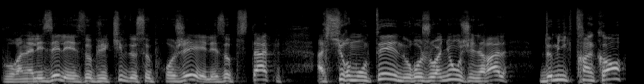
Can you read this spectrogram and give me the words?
Pour analyser les objectifs de ce projet et les obstacles à surmonter, nous rejoignons au général Dominique Trinquant,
